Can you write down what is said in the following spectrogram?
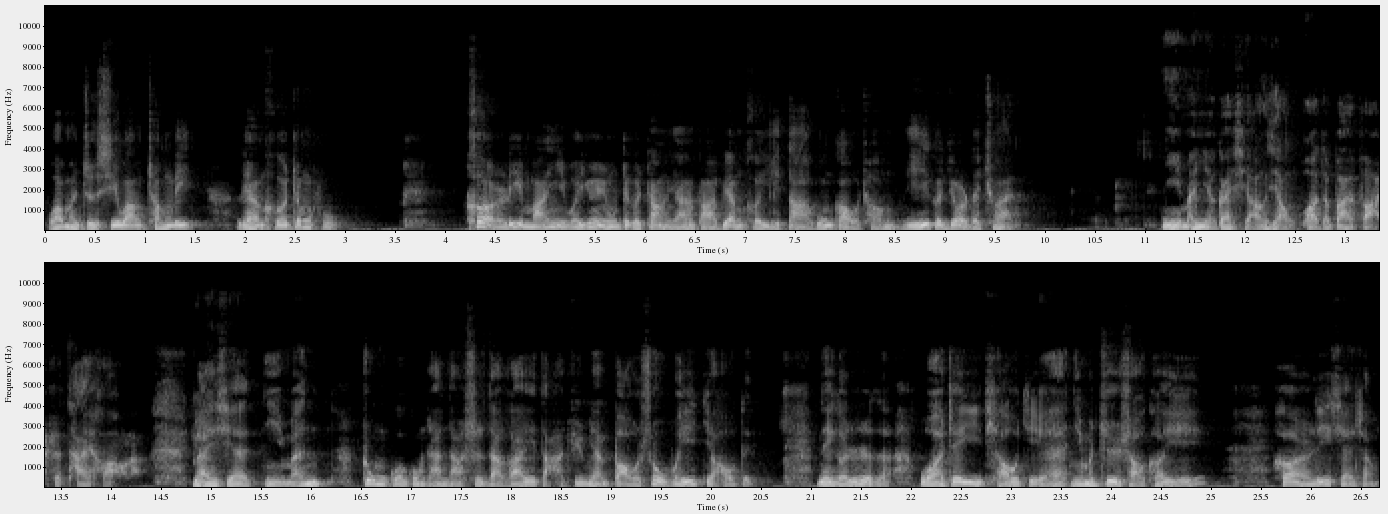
我们只希望成立联合政府。赫尔利满以为运用这个障眼法便可以大功告成，一个劲儿的劝：“你们也该想想，我的办法是太好了。原先你们中国共产党是在挨打局面、饱受围剿的。”那个日子，我这一调解，你们至少可以。赫尔利先生，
